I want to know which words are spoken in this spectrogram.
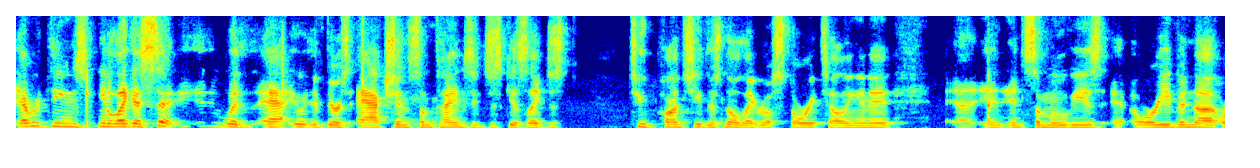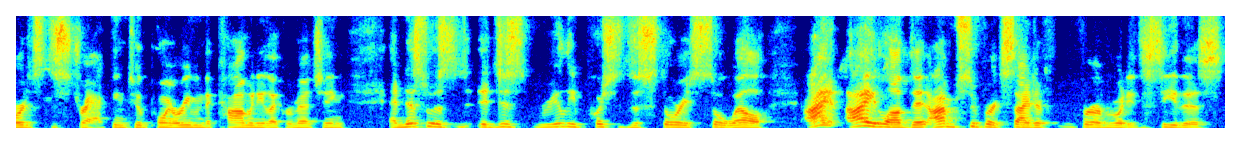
everything's you know, like I said, with if there's action, sometimes it just gets like just too punchy. There's no like real storytelling in it. Uh, In, in some movies, or even uh, or it's distracting to a point, or even the comedy, like we're mentioning. And this was it just really pushes the story so well. I I loved it. I'm super excited for everybody to see this.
